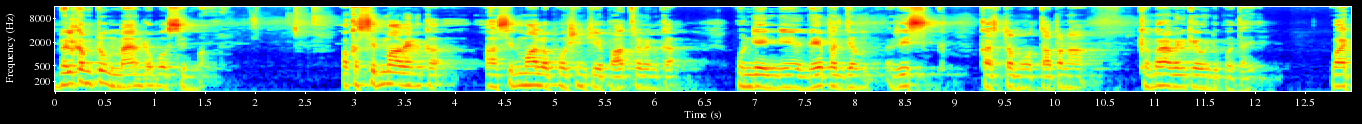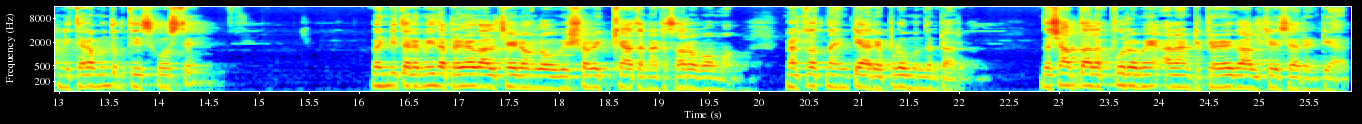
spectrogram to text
వెల్కమ్ టు మ్యాన్ రోబో సినిమా ఒక సినిమా వెనుక ఆ సినిమాలో పోషించే పాత్ర వెనుక ఉండే నే నేపథ్యం రిస్క్ కష్టము తపన కెమెరా వెనుకే ఉండిపోతాయి. వాటిని తెర ముందుకు తీసుకువస్తే వెండి తెర మీద ప్రయోగాలు చేయడంలో విశ్వవిఖ్యాత నట సార్వభౌమ నటరత్న ఎన్టీఆర్ ఎప్పుడూ ముందుంటారు. దశాబ్దాలకు పూర్వమే అలాంటి ప్రయోగాలు చేశారు ఎన్టీఆర్.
